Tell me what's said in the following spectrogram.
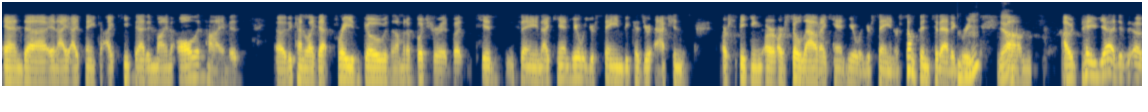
And uh, and I, I think I keep that in mind all the time. Is uh, the kind of like that phrase goes, and I'm going to butcher it, but kids saying, "I can't hear what you're saying because your actions are speaking are, are so loud, I can't hear what you're saying," or something to that degree. Mm-hmm. Yeah. Um, I would say, yeah, just uh,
